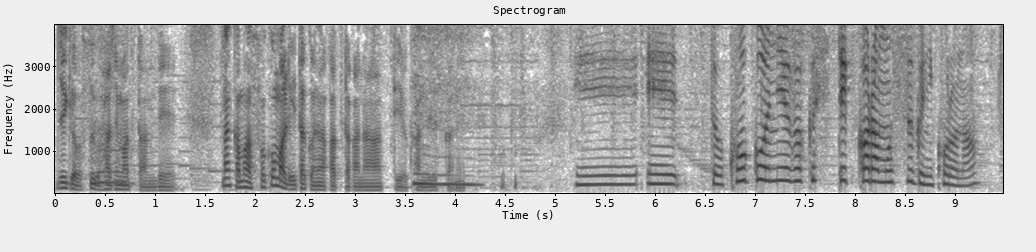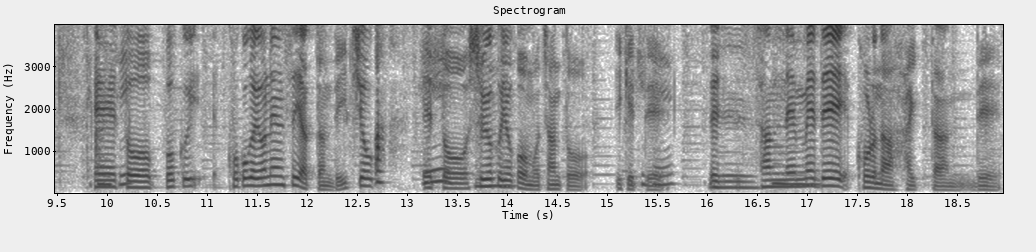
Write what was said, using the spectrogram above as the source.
授業すぐ始まったんで、なんかまあそこまで痛くなかったかなっていう感じですかね。うん。えー、えーっと高校入学してからもすぐにコロナって感じ？えっ、と僕ここが4年生やったんで一応あへー。えっ、と修学旅行もちゃんと行けて、行でー。3年目でコロナ入ったんで、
